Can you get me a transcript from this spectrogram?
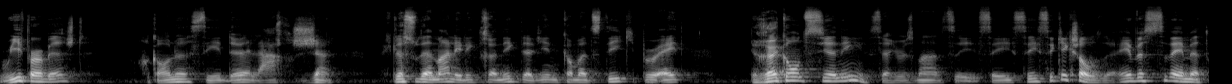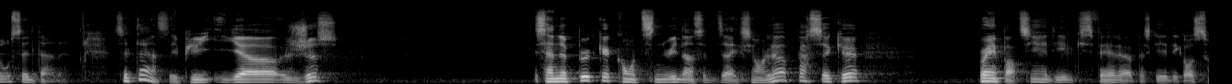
refurbished. Encore là, c'est de l'argent. Là, soudainement, l'électronique devient une commodité qui peut être reconditionnée. Sérieusement, c'est- quelque chose. Investir dans les métaux, c'est le temps. C'est le temps. Et puis, il y a juste. Ça ne peut que continuer dans cette direction-là parce que, peu importe, s'il y a un deal qui se fait, parce qu'il y a des grosses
